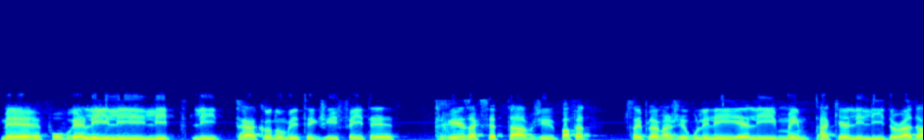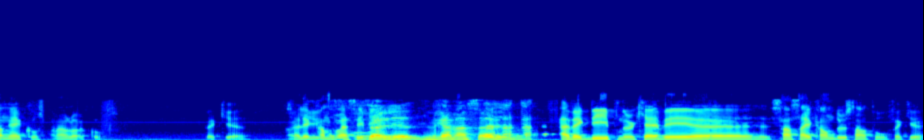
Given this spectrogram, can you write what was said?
Mais pour vrai, les, les, les, les trains chronométrés que j'ai fait étaient très acceptables. J'ai, en fait, tout simplement, j'ai roulé les, les mêmes temps que les leaders à la dernière course pendant leur course. Fait que ça allait quand même assez bien. Solide, vraiment solide. Avec des pneus qui avaient euh, 150-200 tours. Fait que,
